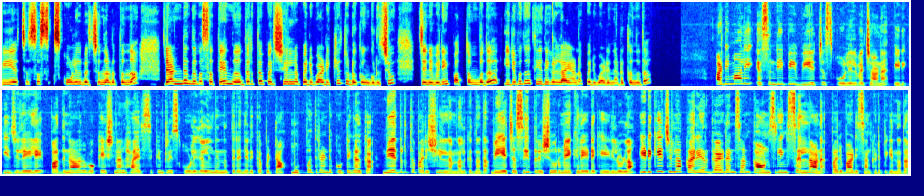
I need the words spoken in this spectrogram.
V H S S സ്കൂളിൽ വെച്ച് നടത്തുന്ന രണ്ട് ദിവസത്തെ നേതൃത്വ പരിശീലന പരിപാടിക്ക് തുടക്കം കുറിച്ചു. ജനുവരി പത്തൊമ്പത് ഇരുപത് തീയതികളിലായാണ് പരിപാടി നടക്കുന്നത്. Adimali S N D P V H സ്കൂളിൽ വെച്ചാണ് ഇടുക്കി ജില്ലയിലെ പതിനാറ് വൊക്കേഷണൽ ഹയർ സെക്കൻഡറി സ്കൂളുകളിൽ നിന്ന് തിരഞ്ഞെടുക്കപ്പെട്ട മുപ്പത്തിരണ്ട് കുട്ടികൾക്ക് നേതൃത്വ പരിശീലനം നൽകുന്നത്. V H S C Thrissur മേഖലയുടെ കീഴിലുള്ള ഇടുക്കി ജില്ലാ കരിയർ ഗൈഡൻസ് ആൻഡ് കൗൺസിലിംഗ് സെല്ലാണ് പരിപാടി സംഘടിപ്പിക്കുന്നത്.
